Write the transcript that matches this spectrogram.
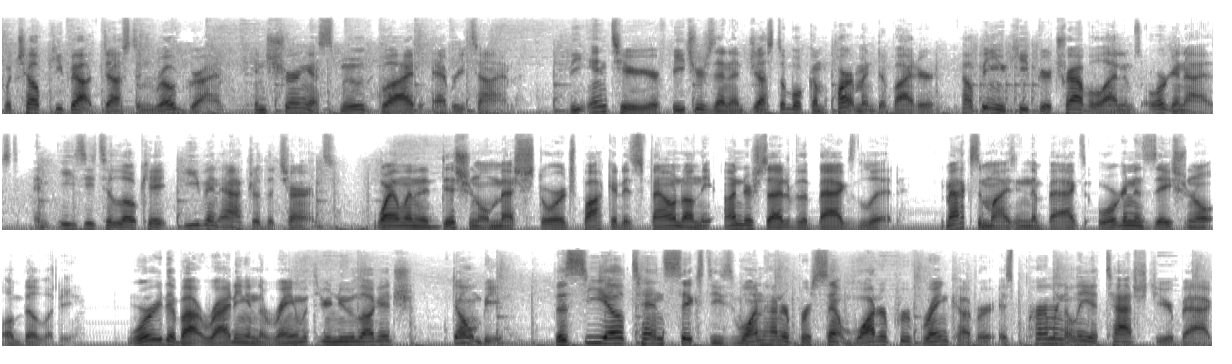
which help keep out dust and road grime, ensuring a smooth glide every time. The interior features an adjustable compartment divider, helping you keep your travel items organized and easy to locate even after the turns, while an additional mesh storage pocket is found on the underside of the bag's lid, maximizing the bag's organizational ability. Worried about riding in the rain with your new luggage? Don't be. The CL1060's 100% waterproof rain cover is permanently attached to your bag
